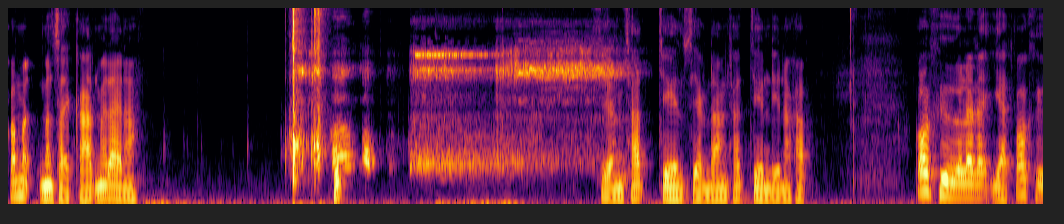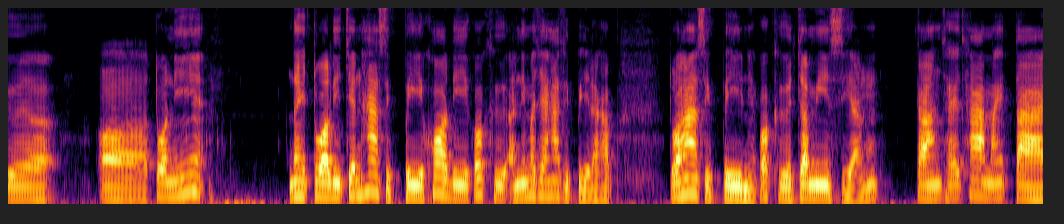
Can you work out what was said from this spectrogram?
ก็มันมันใส่การ์ดไม่ได้นะ เสียงชัดเจนเสียงดังชัดเจนดีนะครับ ก็คือรายละเอียดก็คือออตัวนี้ ในตัว Regen 50 ปี ข้อดีก็คืออันนี้ไม่ใช่ 50 ปีนะครับ ตัว 50 ปีเนี่ยก็คือจะมีเสียงการใช้ท่าไม้ตาย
